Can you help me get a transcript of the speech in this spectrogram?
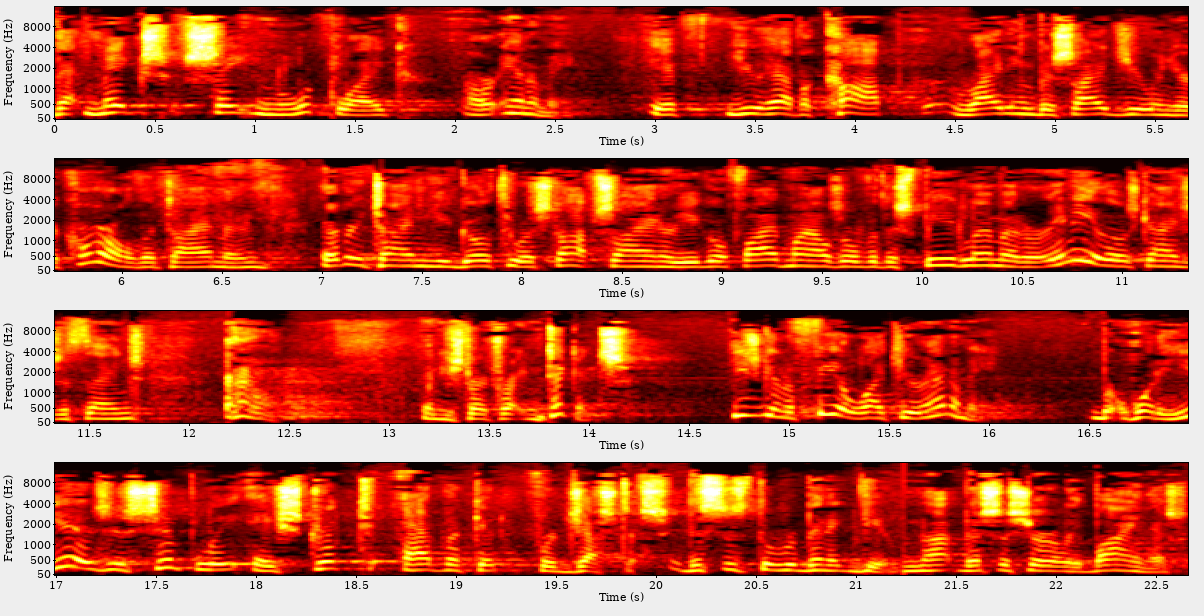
that makes Satan look like our enemy. If you have a cop riding beside you in your car all the time, and every time you go through a stop sign or you go five miles over the speed limit or any of those kinds of things, and he starts writing tickets, he's going to feel like your enemy. But what he is is simply a strict advocate for justice. This is the rabbinic view. I'm not necessarily buying this.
